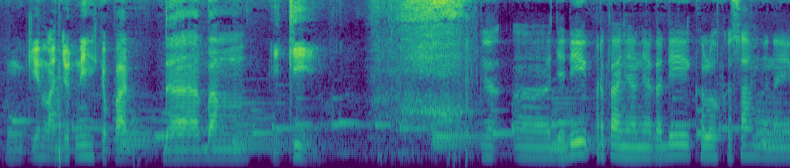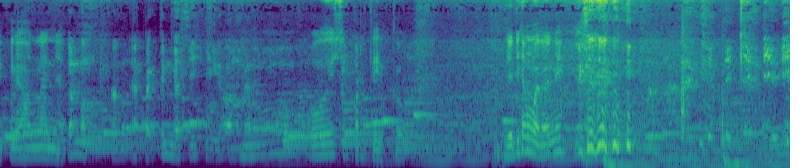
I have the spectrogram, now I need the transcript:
Mungkin lanjut nih kepada Bang Iki. Ya eh, jadi pertanyaannya tadi keluh kesah mengenai kuliah online ya? Kan efektif gak sih kuliah online? oh seperti itu. Jadi yang mana nih? Jadi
